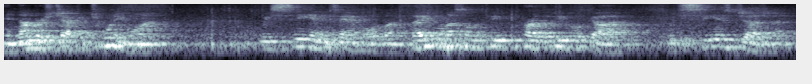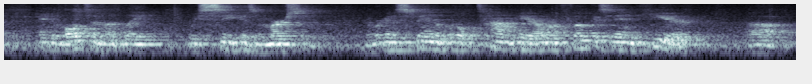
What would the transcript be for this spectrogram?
In Numbers chapter 21, we see an example of unfaithfulness on the people, part of the people of God. We see His judgment, and ultimately, we see His mercy. And we're going to spend a little time here. I want to focus in here uh,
